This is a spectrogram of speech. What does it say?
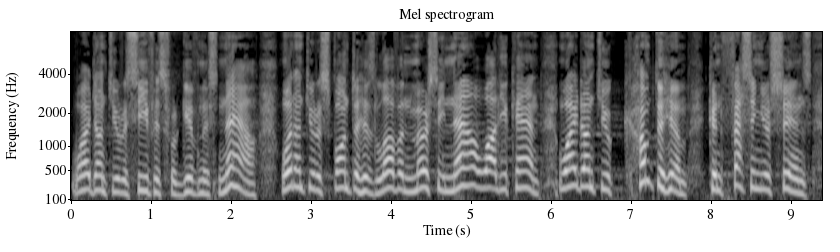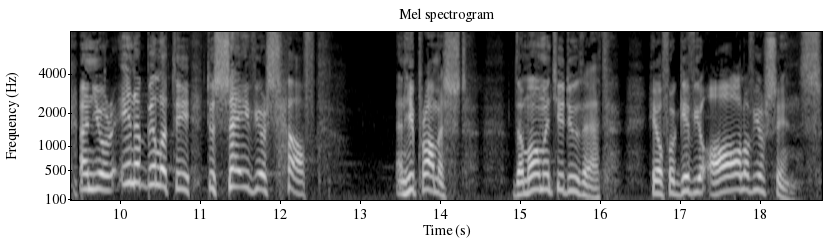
Why don't you receive his forgiveness now? Why don't you respond to his love and mercy now while you can? Why don't you come to him confessing your sins and your inability to save yourself? And he promised the moment you do that, he'll forgive you all of your sins,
